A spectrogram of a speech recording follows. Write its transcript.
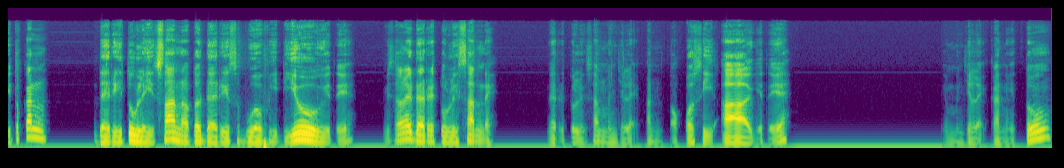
Itu kan dari tulisan atau dari sebuah video gitu ya misalnya dari tulisan deh dari tulisan menjelekkan tokoh si A gitu ya. Yang menjelekkan itu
